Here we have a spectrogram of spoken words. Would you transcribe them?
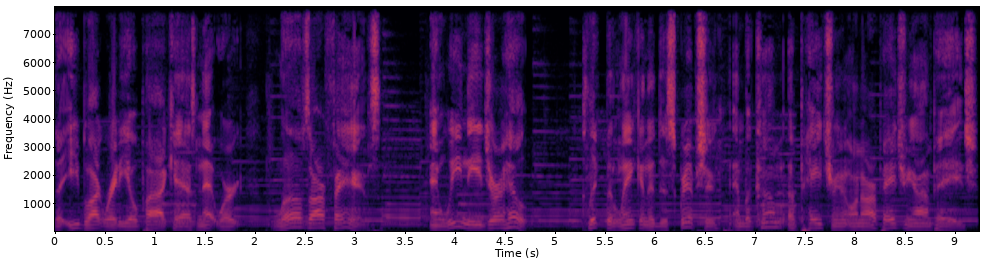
The eBlock Radio Podcast Network loves our fans, and we need your help. Click the link in the description and become a patron on our Patreon page.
